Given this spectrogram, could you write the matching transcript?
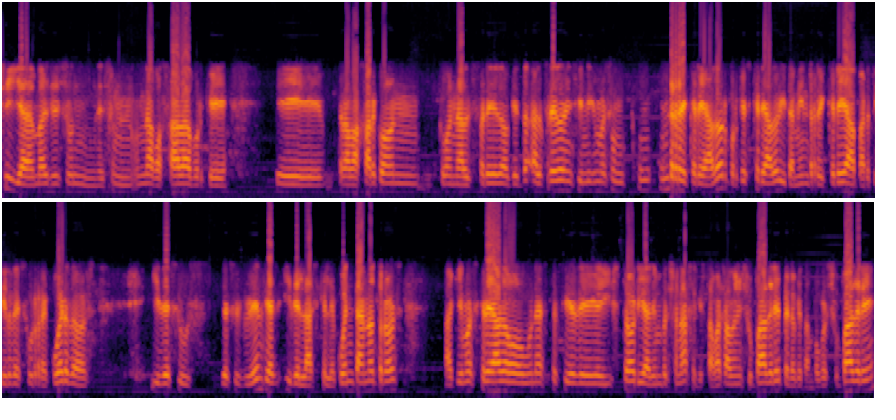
Sí, y además es, un, es una gozada porque eh, trabajar con, con Alfredo, que Alfredo en sí mismo es un, un, recreador, porque es creador y también recrea a partir de sus recuerdos y de sus, de sus vivencias y de las que le cuentan otros. Aquí hemos creado una especie de historia de un personaje que está basado en su padre, pero que tampoco es su padre,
